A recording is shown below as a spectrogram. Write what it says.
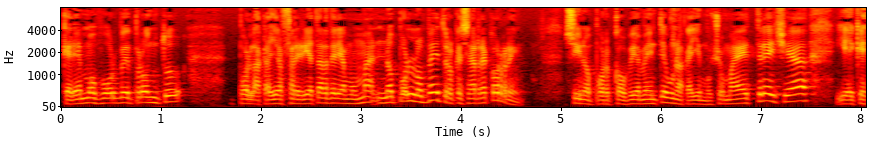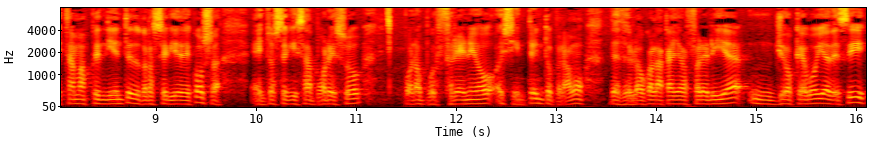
queremos volver pronto por la calle Alfarería tardaríamos más. No por los metros que se recorren sino porque obviamente es una calle mucho más estrecha y hay que estar más pendiente de otra serie de cosas. Entonces quizá por eso, bueno, pues freneo ese intento, pero vamos, desde luego con la calle Alfarería, yo qué voy a decir,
